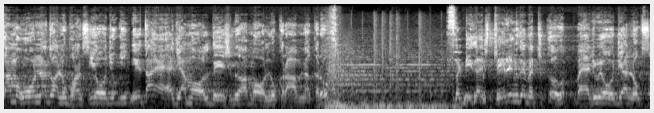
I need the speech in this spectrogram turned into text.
ਕੰਮ ਹੋਣ ਨਾ ਤੁਹਾਨੂੰ ਫਾਂਸੀ ਹੋ ਜੂਗੀ ਇਹ ਤਾਂ ਇਹੋ ਜਿਹਾ ਮਾਹੌਲ ਦੇਸ਼ ਦਾ ਮਾਹੌਲ ਨੂੰ ਖਰਾਬ ਨਾ ਕਰੋ। ਗੱਡੀ ਦਾ ਸਟੀਅਰਿੰਗ ਦੇ ਵਿੱਚ ਪੈ ਜਵੇ, ਉਹ ਜਿਹਾ ਨੁਕਸ।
